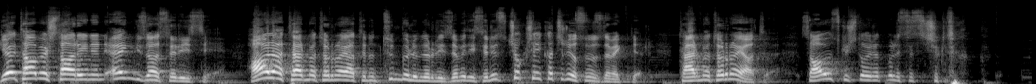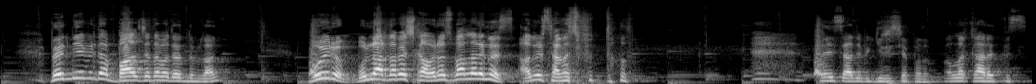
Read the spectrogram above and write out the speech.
GTA 5 tarihinin en güzel serisi. Hala Terminator'un hayatının tüm bölümlerini izlemediyseniz çok şey kaçırıyorsunuz demektir. Terminator'un hayatı. Sağ üst köşede oynatma listesi çıktı. ben niye birden balcadama döndüm lan? Buyurun bunlar da 5 kavanoz ballarınız. Alırsanız mutlu olun. Neyse hadi bir giriş yapalım. Allah kahretmesin.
